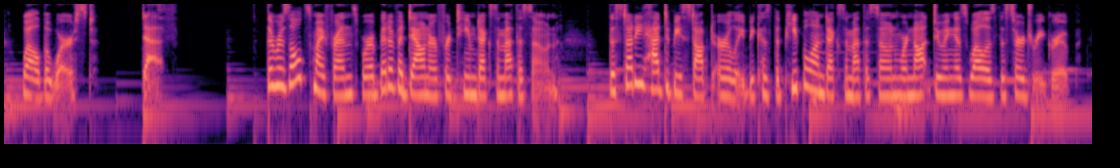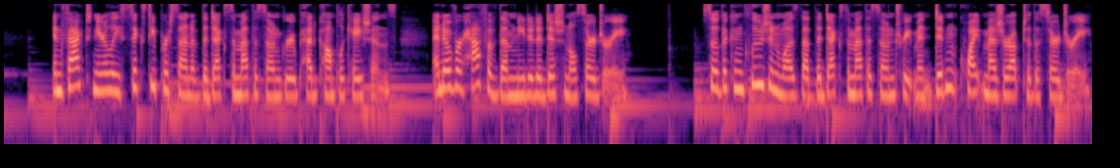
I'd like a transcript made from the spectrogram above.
well, the worst death. The results, my friends, were a bit of a downer for Team Dexamethasone. The study had to be stopped early because the people on dexamethasone were not doing as well as the surgery group. In fact, nearly 60% of the dexamethasone group had complications, and over half of them needed additional surgery. So the conclusion was that the dexamethasone treatment didn't quite measure up to the surgery.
